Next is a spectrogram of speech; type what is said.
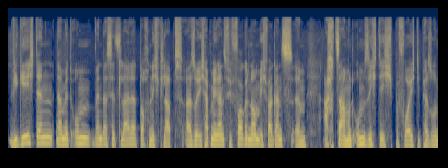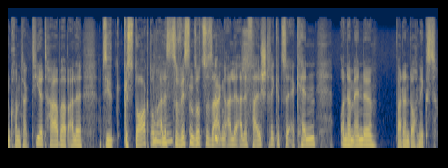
Wie gehe ich denn damit um, wenn das jetzt leider doch nicht klappt? Also ich habe mir ganz viel vorgenommen, ich war ganz ähm, achtsam und umsichtig, bevor ich die Person kontaktiert habe, habe alle, habe sie gestalkt, um mhm. alles zu wissen, sozusagen alle, alle Fallstricke zu erkennen. Und am Ende war dann doch nichts.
